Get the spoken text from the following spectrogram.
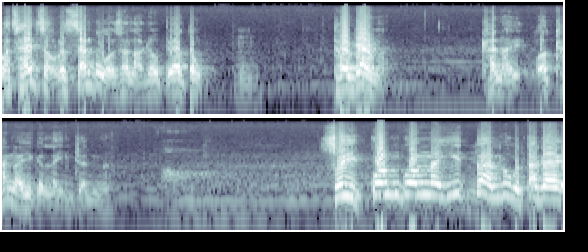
我才走了三步，我说老周不要动。嗯，他说干什么？看到我看到一个雷针呢。哦。所以光光那一段路，大概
